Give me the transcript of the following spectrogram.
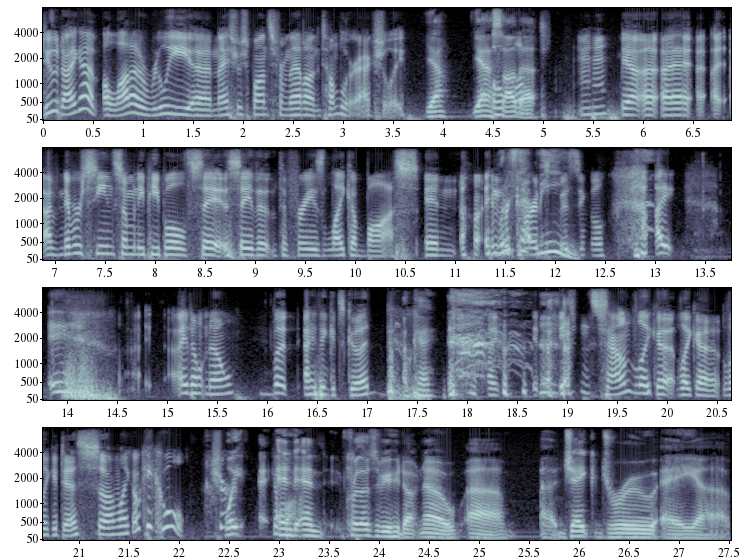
Dude, I got a lot of really uh, nice response from that on Tumblr, actually. Yeah, yeah, I A saw lot. that. hmm Yeah, I, I, I- I've never seen so many people say say the, the phrase "like a boss" in in What does that regards to mean? a single. I, eh, I don't know, but I think it's good. Okay. like, it, it didn't sound like a like a like a diss, so I'm like, okay, cool, sure. Wait, and on. and for those of you who don't know, uh, uh, Jake drew a uh,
